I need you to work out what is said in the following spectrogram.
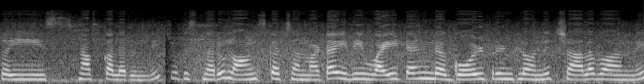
సో ఈ స్నఫ్ కలర్ ఉంది. చూపిస్తున్నారు. లాంగ్ స్కర్ట్స్ అనమాట ఇది వైట్ అండ్ గోల్డ్ ప్రింట్లో ఉంది. చాలా బాగుంది.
